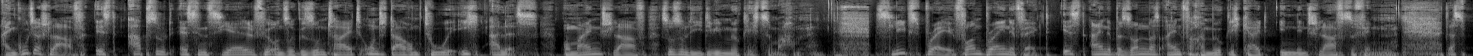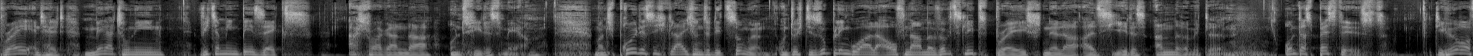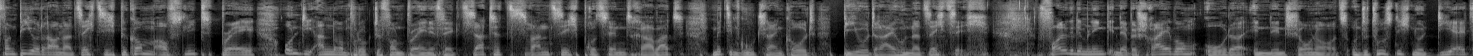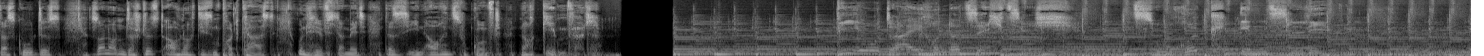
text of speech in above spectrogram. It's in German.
Ein guter Schlaf ist absolut essentiell für unsere Gesundheit und darum tue ich alles, um meinen Schlaf so solide wie möglich zu machen. Sleep Spray von Brain Effect ist eine besonders einfache Möglichkeit, in den Schlaf zu finden. Das Spray enthält Melatonin, Vitamin B6, Ashwagandha und vieles mehr. Man sprüht es sich gleich unter die Zunge und durch die sublinguale Aufnahme wirkt Sleep Spray schneller als jedes andere Mittel. Und das Beste ist, die Hörer von Bio 360 bekommen auf Sleep Spray und die anderen Produkte von Brain Effect satte 20% Rabatt mit dem Gutscheincode Bio 360. Folge dem Link in der Beschreibung oder in den Show Notes und du tust nicht nur dir etwas Gutes, sondern unterstützt auch noch diesen Podcast und hilfst damit, dass es ihn auch in Zukunft noch geben wird. Bio 360. Zurück ins Leben.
